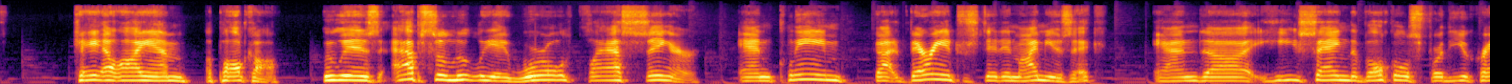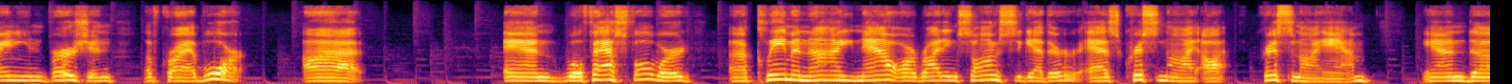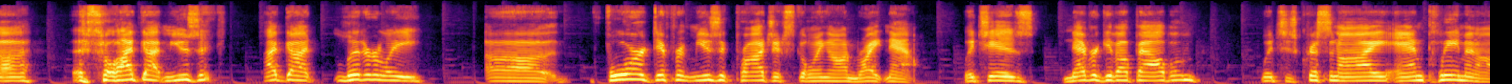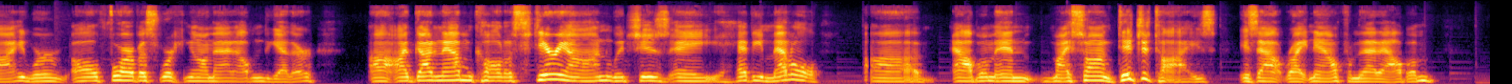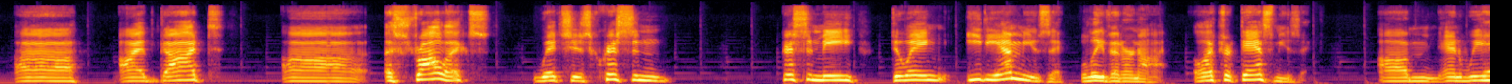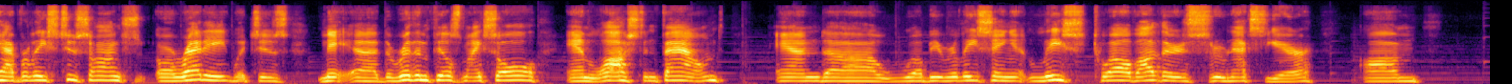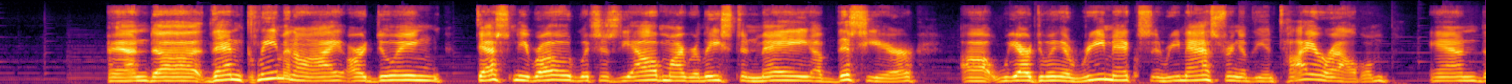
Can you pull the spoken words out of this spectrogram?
K L I M Apolkov, who is absolutely a world class singer. And Klim got very interested in my music, and uh, he sang the vocals for the Ukrainian version of Cry of War. Uh, and we'll fast forward uh, Klim and I now are writing songs together as Chris and I, uh, Chris and I am, and uh, so I've got music. I've got literally uh, four different music projects going on right now, which is Never Give Up album, which is Chris and I and Klim and I. We're all four of us working on that album together. Uh, I've got an album called Asterion, which is a heavy metal uh, album, and my song Digitize is out right now from that album. Uh, I've got uh, Astrolix, which is Chris and Chris and me doing EDM music, believe it or not, electric dance music. Um, and we have released two songs already, which is uh, the rhythm fills my soul and lost and found and uh, we'll be releasing at least 12 others through next year um, and uh, then Klim and I are doing Destiny Road, which is the album I released in May of this year. Uh, we are doing a remix and remastering of the entire album. And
